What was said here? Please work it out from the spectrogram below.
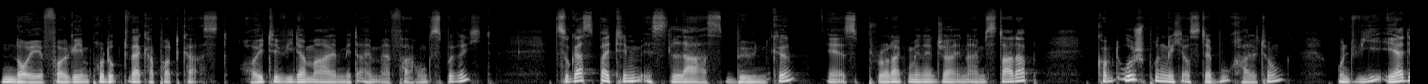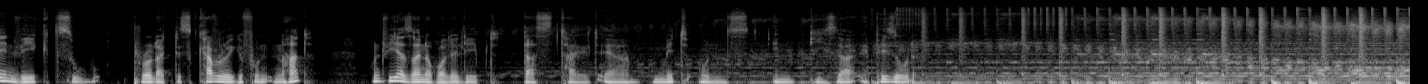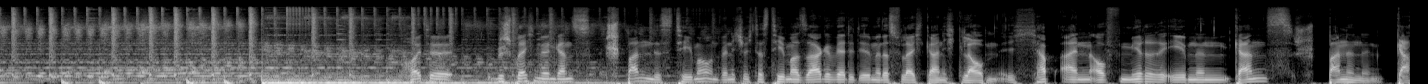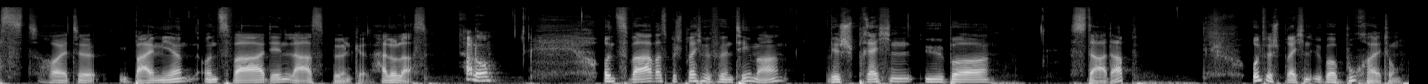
Neue Folge im Produktwerker Podcast. Heute wieder mal mit einem Erfahrungsbericht. Zu Gast bei Tim ist Lars Böhnke. Er ist Product Manager in einem Startup, kommt ursprünglich aus der Buchhaltung und wie er den Weg zu Product Discovery gefunden hat und wie er seine Rolle lebt, das teilt er mit uns in dieser Episode. Heute besprechen wir ein ganz spannendes Thema und wenn ich euch das Thema sage, werdet ihr mir das vielleicht gar nicht glauben. Ich habe einen auf mehrere Ebenen ganz spannenden Gast heute bei mir und zwar den Lars Böhnke. Hallo Lars. Hallo. Und zwar, was besprechen wir für ein Thema? Wir sprechen über Startup und wir sprechen über Buchhaltung.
